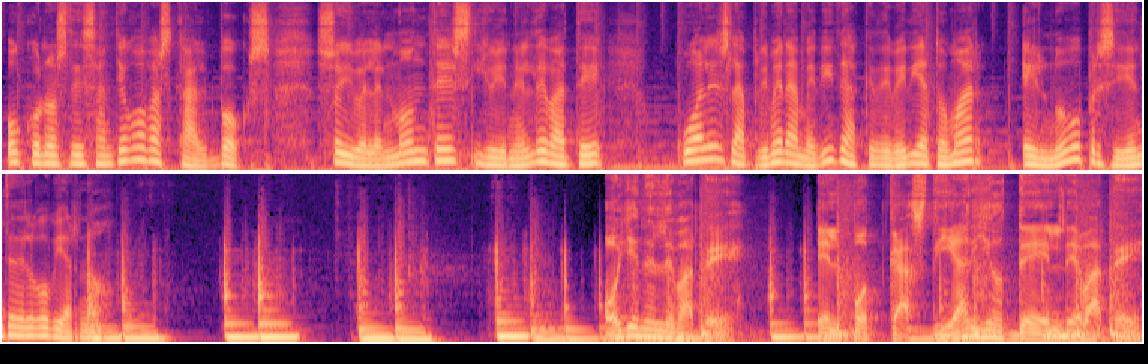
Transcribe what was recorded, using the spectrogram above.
o con los de Santiago Abascal Vox. Soy Belén Montes y hoy en el debate ¿cuál es la primera medida que debería tomar el nuevo presidente del gobierno? Hoy en el debate, el podcast diario de El Debate.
